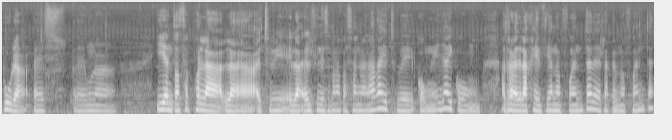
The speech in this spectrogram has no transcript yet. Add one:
pura, es, una. Y entonces, pues la, estuve el, el fin de semana pasado en Granada y estuve con ella y con a través de la agencia No Fuentes, de Raquel No Fuentes,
